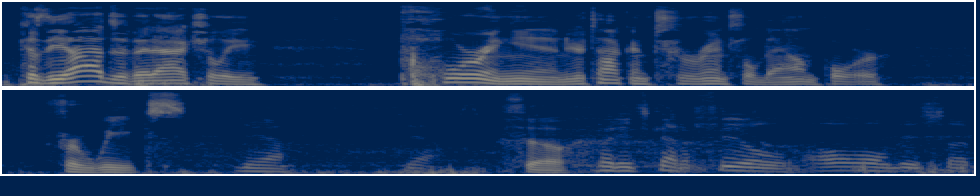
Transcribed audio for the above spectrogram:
because the odds of it actually pouring in you're talking torrential downpour for weeks Yeah, yeah. so But it's got to fill all this up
